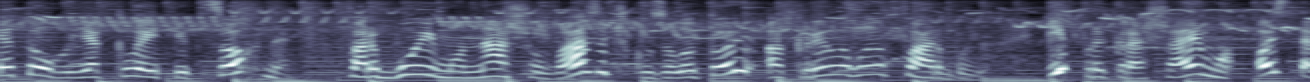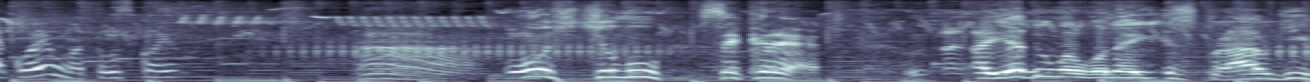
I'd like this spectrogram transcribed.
Після того, як клей підсохне, фарбуємо нашу вазочку золотою акриловою фарбою і прикрашаємо ось такою мотузкою. А, ось чому секрет. А- я думав, вона й справді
